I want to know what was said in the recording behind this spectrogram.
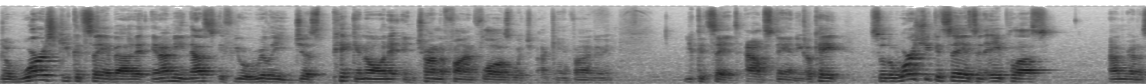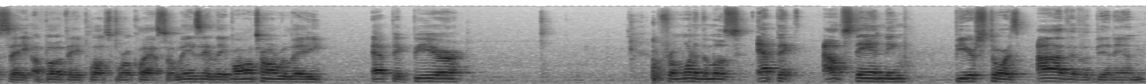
The worst you could say about it, and I mean that's if you were really just picking on it and trying to find flaws, which I can't find any, you could say it's outstanding. Okay, so the worst you could say is an A plus. I'm going to say above A plus, world class. So Laissez Les Bons Temps Rouler, epic beer from one of the most epic, outstanding beer stores I've ever been in.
